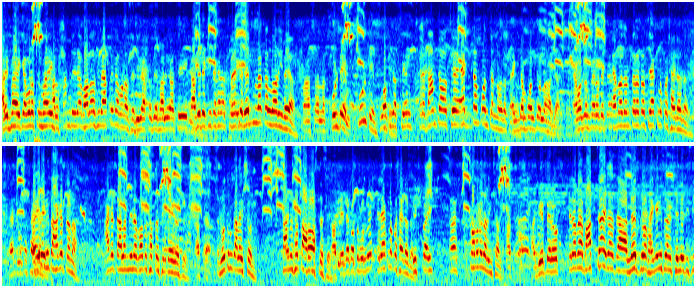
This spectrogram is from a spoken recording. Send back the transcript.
আরিফ ভাই কেমন আছেন ভাই? আলহামদুলিল্লাহ ভালো আছি আপনি কেমন আছেন? জি আপনাদের ভালো আছে। কাজেটা কি দেখা যাচ্ছে। রেড মুলাকার লরি ভাইয়া। মাশাআল্লাহ ফুল টেম ফুল টেম কত যাচ্ছেন? এটা দামটা হচ্ছে একদম পঞ্চান্ন হাজার টাকা। একদম পঞ্চান্ন হাজার। অ্যামাজন প্যারট এটা? অ্যামাজন প্যারট হচ্ছে এক লক্ষ ষাট হাজার। এক লক্ষ ষাট ভাই, এটা কিন্তু আগেরটা না। আগেরটা আলহামদুলিল্লাহ গত সপ্তাহে সেল হয়ে গেছে আচ্ছা। নতুন কালেকশন সামনের সপ্তাহে আরও আসতেছে। আচ্ছা এটা কত পড়বে? এটা এক লক্ষ ষাট হাজার। ফিক্স প্রাইস কমানো যাবে ইনশাল্লাহ। আচ্ছা আর বিয়ে প্যারোট এটা ভাই বাচ্চা এটা লেজগুলো ভেঙে গেছে আমি ফেলে দিছি।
